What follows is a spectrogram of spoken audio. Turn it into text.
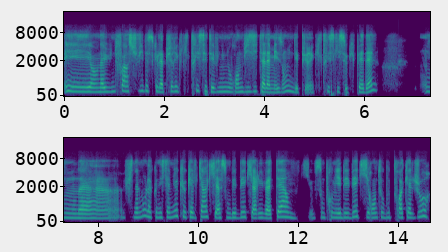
et on a eu une fois un suivi parce que la puéricultrice était venue nous rendre visite à la maison, une des puéricultrices qui s'occupait d'elle. On a finalement on la connaissait mieux que quelqu'un qui a son bébé qui arrive à terme, son premier bébé qui rentre au bout de 3-4 jours,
